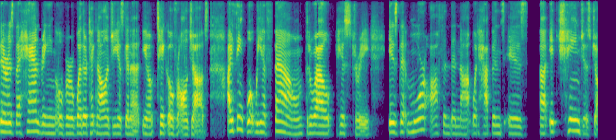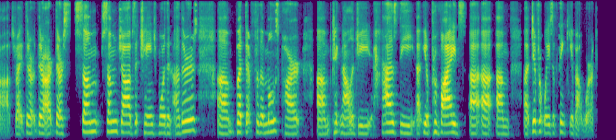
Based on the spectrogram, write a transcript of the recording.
there is the hand wringing over whether technology is going to, you know, take over all jobs. I think what we have found throughout history is that more often than not, what happens is uh, it changes jobs, right? There, there are there are some some jobs that change more than others, um, but that for the most part, um, technology has the uh, you know provides uh, uh um, uh, different ways of thinking about work.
